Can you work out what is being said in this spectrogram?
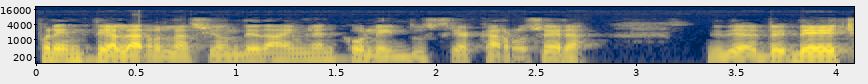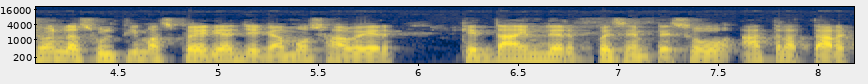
frente a la relación de Daimler con la industria carrocera. De, hecho, en las últimas ferias llegamos a ver que Daimler pues empezó a tratar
